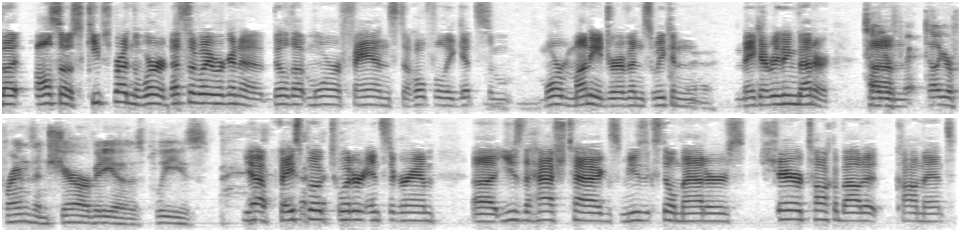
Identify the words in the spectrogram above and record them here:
But also keep spreading the word. That's the way we're going to build up more fans to hopefully get some more money driven so we can make everything better. Tell, um, your, tell your friends and share our videos, please. yeah, Facebook, Twitter, Instagram. Uh, use the hashtags music still matters. Share, talk about it, comment.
